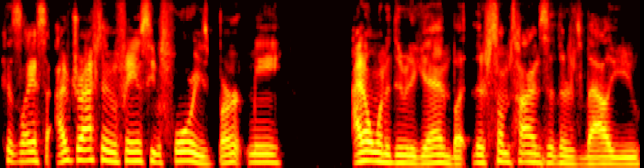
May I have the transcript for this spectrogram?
because, like I said, I've drafted him in fantasy before. He's burnt me. I don't want to do it again, but there's sometimes that there's value.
